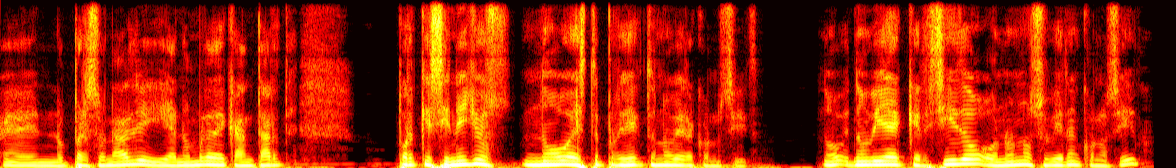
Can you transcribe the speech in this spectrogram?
en lo personal y a nombre de Cantarte, porque sin ellos no este proyecto no hubiera conocido, no, no hubiera crecido o no nos hubieran conocido.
